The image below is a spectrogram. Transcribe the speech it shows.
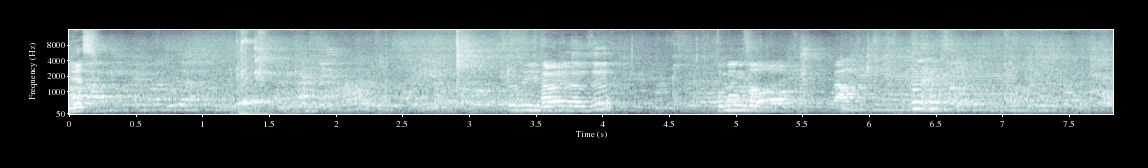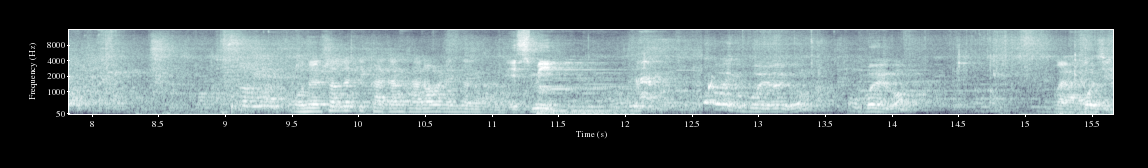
Yes? 강원 선수? 고명석. 오늘 서드픽 가장 잘 어울린 선수. It's me. 어 이거 뭐예요 이거? 어 뭐야 이거? 뭐야? 뭐지?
